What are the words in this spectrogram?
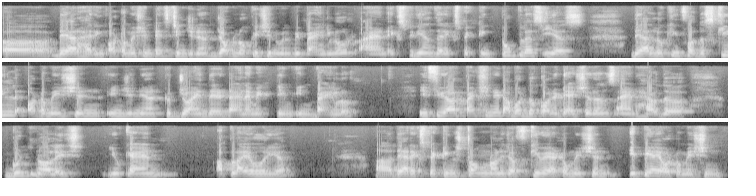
uh, they are hiring automation test engineer. Job location will be Bangalore and experience they're expecting two plus years. They are looking for the skilled automation engineer to join their dynamic team in Bangalore. If you are passionate about the quality assurance and have the good knowledge, you can apply over here. Uh, they are expecting strong knowledge of QA automation, API automation,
